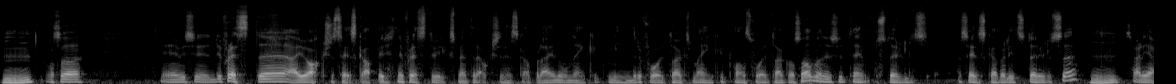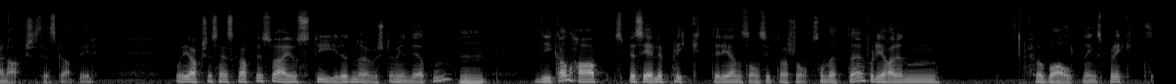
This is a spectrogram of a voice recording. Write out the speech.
Mm. Altså, eh, hvis vi, de fleste er jo aksjeselskaper. De fleste virksomheter er aksjeselskaper. Det er jo noen enkelt mindre foretak som er enkeltmannsforetak og sånn, men hvis du tenker på størrelse, selskap av litt størrelse, mm. så er det gjerne aksjeselskaper. Og i aksjeselskaper så er jo styret den øverste myndigheten. Mm. De kan ha spesielle plikter i en sånn situasjon som dette, for de har en forvaltningsplikt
